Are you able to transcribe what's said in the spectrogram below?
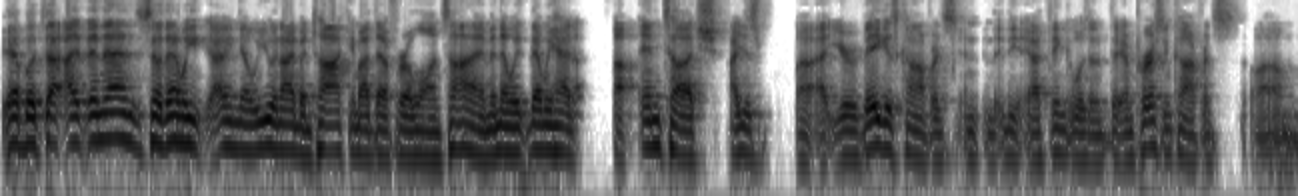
yeah, but uh, and then so then we, I know you and I have been talking about that for a long time, and then we then we had uh, InTouch. I just uh, at your Vegas conference, and I think it was the in-person conference um,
